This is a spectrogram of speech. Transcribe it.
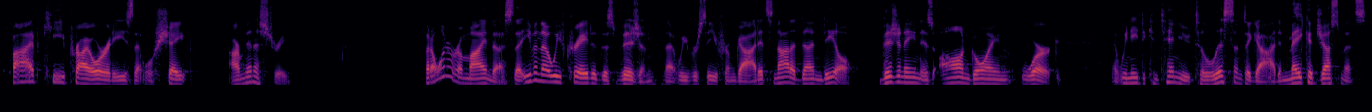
five key priorities that will shape our ministry. But I want to remind us that even though we've created this vision that we've received from God, it's not a done deal. Visioning is ongoing work that we need to continue to listen to God and make adjustments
